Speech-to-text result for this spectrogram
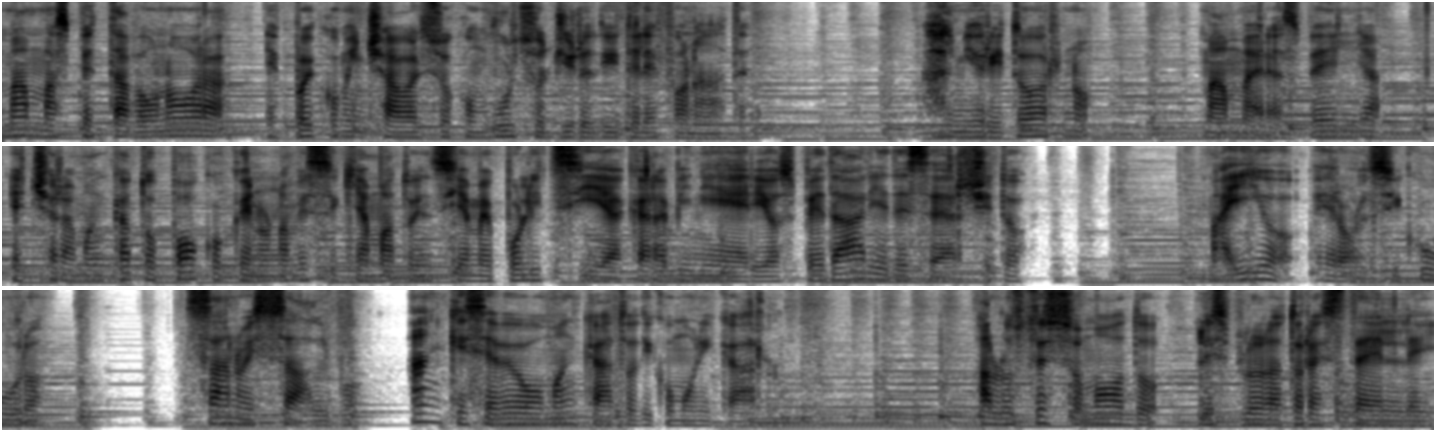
mamma aspettava un'ora e poi cominciava il suo convulso giro di telefonate. Al mio ritorno, mamma era sveglia e c'era mancato poco che non avesse chiamato insieme polizia, carabinieri, ospedali ed esercito ma io ero al sicuro, sano e salvo, anche se avevo mancato di comunicarlo. Allo stesso modo, l'esploratore Stanley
